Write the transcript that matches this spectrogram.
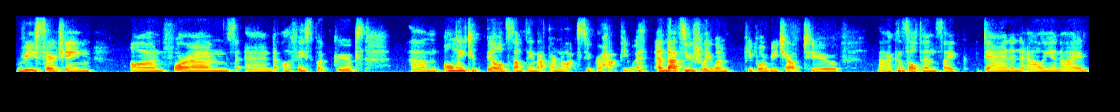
researching on forums and on Facebook groups um, only to build something that they're not super happy with. And that's usually when people reach out to uh, consultants like Dan and Ali and I.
